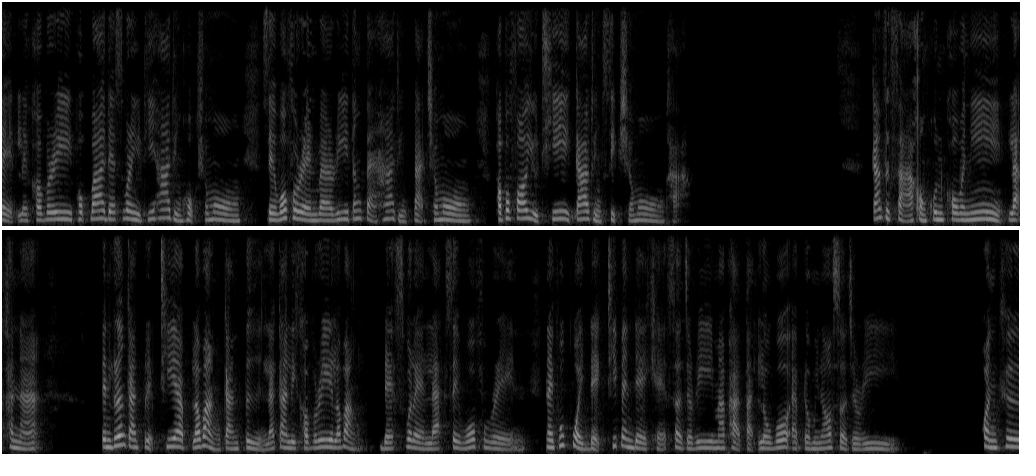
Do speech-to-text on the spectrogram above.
late recovery พบว่า d e s f u r a n อยู่ที่ 5-6 ชั่วโมง s e v o f u r a n vary ตั้งแต่ 5-8 ชั่วโมง p o p o f o l อยู่ที่ 9-10 ชั่วโมงค่ะ การศึกษาของคุณโควานีและคณะ เป็นเรื่องการเปรียบเทียบระหว่างการตื่นและการ recovery ระหว่าง desflurane และ s e v o f u r a n e ในผู้ป่วยเด็กที่เป็น day case surgery มาผ่าตัด lower abdominal surgery ผลคือ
